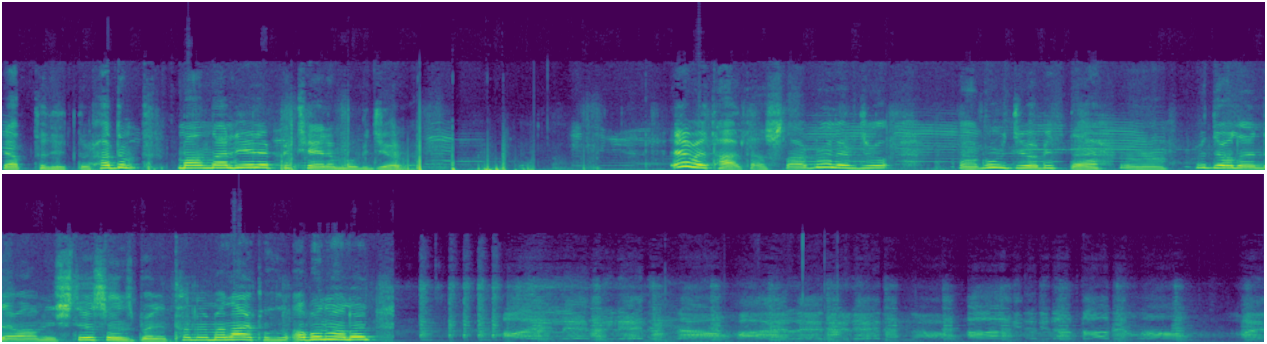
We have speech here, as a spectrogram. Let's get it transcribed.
Yaptı değil. Hadi mandalya bitirelim bu videoyu. Evet arkadaşlar böyle video e, bu video bitti. E, Videoların devamını istiyorsanız böyle tanımalar atın. Abone olun. I i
